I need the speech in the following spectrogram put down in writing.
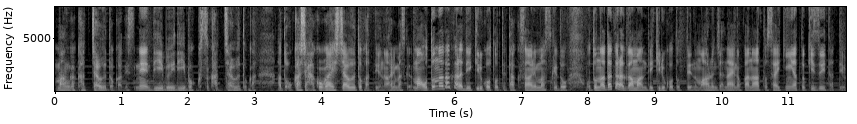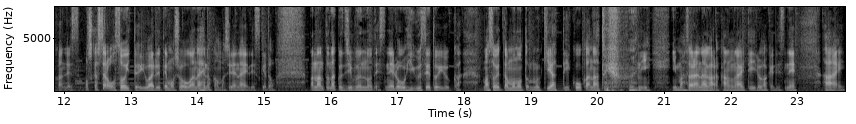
漫画買っちゃうとかですね。DVD ボックス買っちゃうとか。あとお菓子箱買いしちゃうとかっていうのはありますけど。まあ大人だからできることってたくさんありますけど大人だから我慢できることっていうのもあるんじゃないのかなと最近やっと気づいたっていう感じです。もしかしたら遅いと言われてもしょうがないのかもしれないですけど、まあ、なんとなく自分のですね浪費癖というかまあそういったものと向き合っていこうかなというふうに 今更ながら考えているわけですね。はい。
